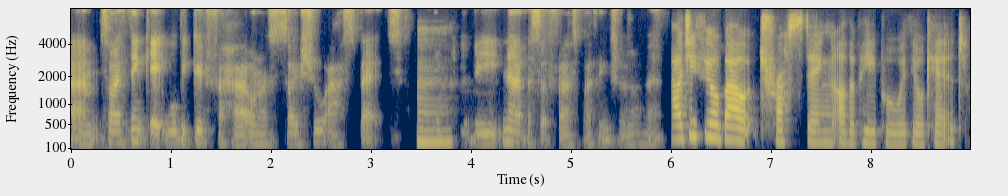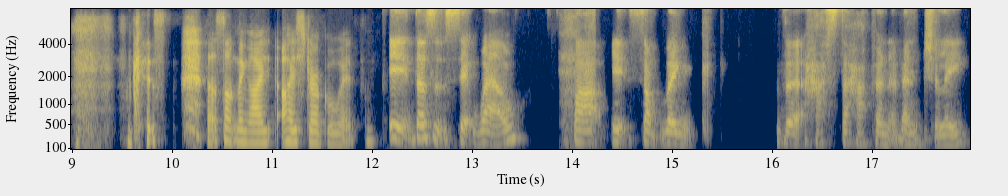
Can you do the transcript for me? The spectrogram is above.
Um, so I think it will be good for her on a social aspect. Mm. She'll be nervous at first, but I think she'll love it. How do you feel about trusting other people with your kid? because that's something I, I struggle with. It doesn't sit well, but it's something that has to happen eventually.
